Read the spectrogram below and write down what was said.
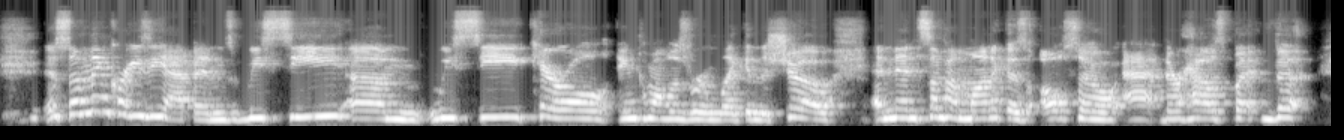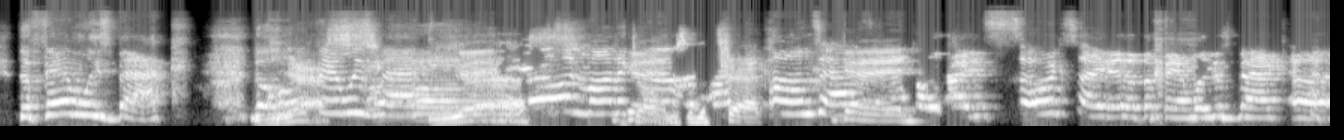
if something crazy happens. We see um, we see Carol in Kamala's room, like in the show, and then somehow Monica's also at their house, but the the family's back. The whole Yes. family's back. Oh, Yes. Carol and Monica Good. are in the chat. contact. Good. I'm so excited that the family is back, uh,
